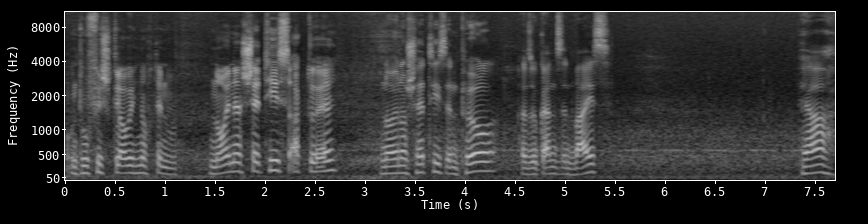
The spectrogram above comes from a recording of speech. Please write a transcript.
Und du fischst, glaube ich, noch den 9er Shetties aktuell. 9er Shetties in Pearl, also ganz in weiß. Ja,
